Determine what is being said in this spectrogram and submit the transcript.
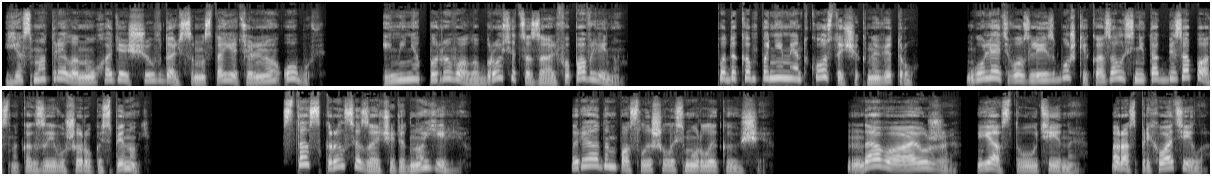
Я смотрела на уходящую вдаль самостоятельную обувь, и меня порывало броситься за альфа-павлином. Под аккомпанемент косточек на ветру гулять возле избушки казалось не так безопасно, как за его широкой спиной. Стас скрылся за очередной елью. Рядом послышалось мурлыкающее. «Давай уже, яство утиное, раз прихватило».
